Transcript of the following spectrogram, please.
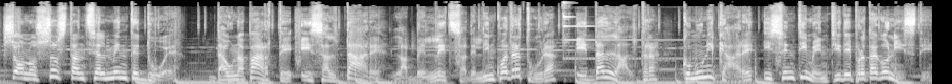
sono sostanzialmente due da una parte esaltare la bellezza dell'inquadratura e dall'altra comunicare i sentimenti dei protagonisti.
